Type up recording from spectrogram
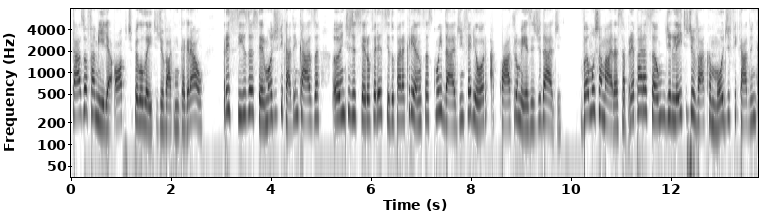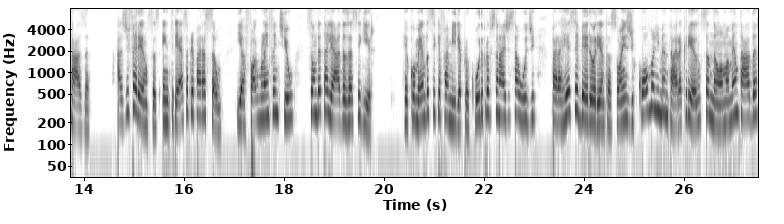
Caso a família opte pelo leite de vaca integral, precisa ser modificado em casa antes de ser oferecido para crianças com idade inferior a 4 meses de idade. Vamos chamar essa preparação de leite de vaca modificado em casa. As diferenças entre essa preparação e a fórmula infantil são detalhadas a seguir. Recomenda-se que a família procure profissionais de saúde para receber orientações de como alimentar a criança não amamentada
